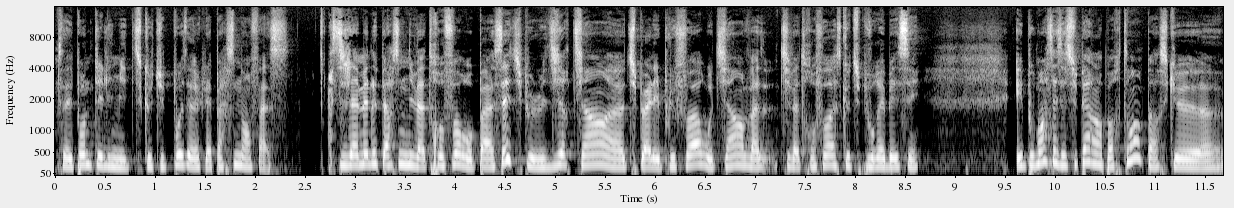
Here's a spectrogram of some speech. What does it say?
Ça dépend de tes limites, ce que tu poses avec la personne en face. Si jamais l'autre personne y va trop fort ou pas assez, tu peux lui dire tiens, euh, tu peux aller plus fort ou tiens, va, tu vas trop fort, est-ce que tu pourrais baisser? Et pour moi, ça c'est super important parce que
